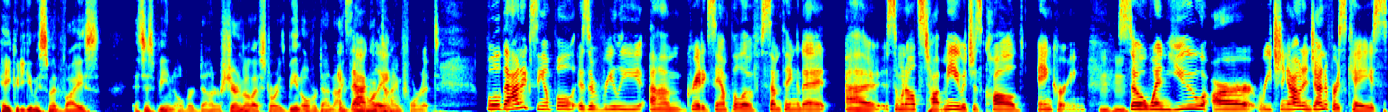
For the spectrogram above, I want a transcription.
hey, could you give me some advice? It's just being overdone, or sharing their life stories being overdone. I- I, don't Exactly. have time for it. Well, that example is a really um, great example of something that uh, someone else taught me, which is called anchoring. Mhm. So when you are reaching out in Jennifer's case,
